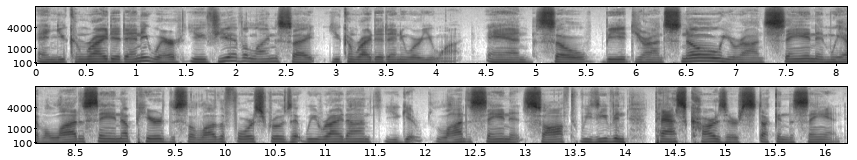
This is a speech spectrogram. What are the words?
and you can ride it anywhere. If you have a line of sight, you can ride it anywhere you want. And so, be it you're on snow, you're on sand, and we have a lot of sand up here. This a lot of the forest roads that we ride on. You get a lot of sand. It's soft. We've even passed cars that are stuck in the sand.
